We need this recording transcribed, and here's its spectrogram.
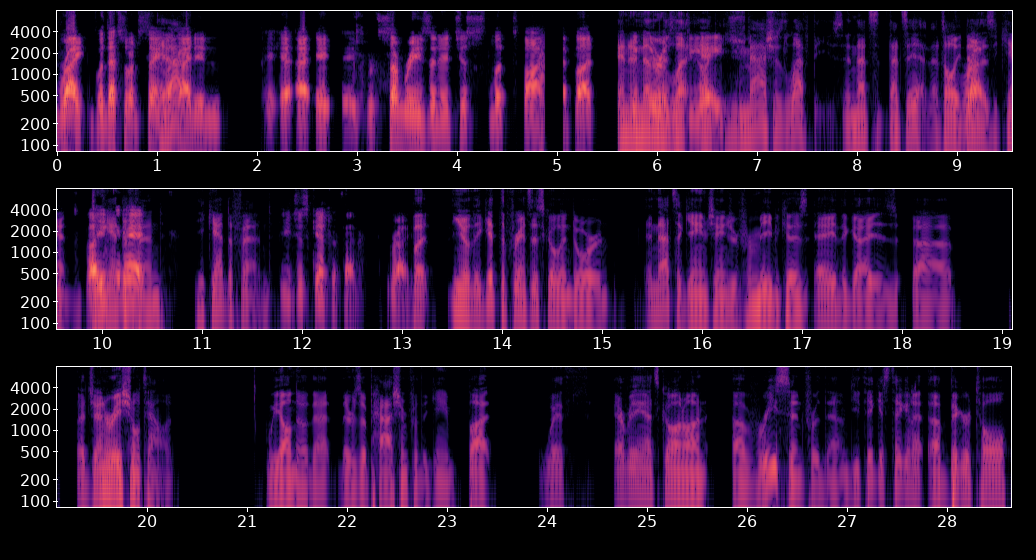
Right. But that's what I'm saying. Like I didn't. It, it, it, for some reason, it just slipped by. But And another there is a le- like, he mashes lefties, and that's that's it. That's all he Right. does. He can't Well, he, he can't can hit. defend. He can't defend. He just can't defend. Right. But you know they get the Francisco Lindor, and, and that's a game changer for me because a the guy is uh, a generational talent. We all know that there's a passion for the game, but with everything that's going on of recent for them, do you think it's taken a, a bigger toll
